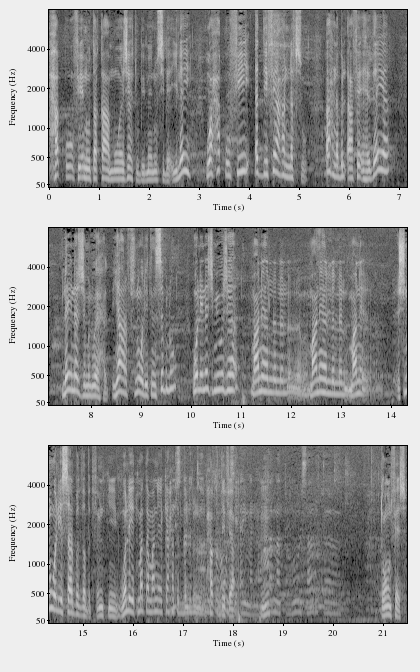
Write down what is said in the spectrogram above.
حقه في أنه تقع مواجهته بما نسب إليه وحقه في الدفاع عن نفسه. إحنا بالاعفاء هذايا لا ينجم الواحد يعرف شنو اللي تنسب له ولا ينجم يواجه معناها معناها معناها شنو اللي صار بالضبط فهمتني؟ ولا يتمتع معناها كان حتى بحق الدفاع. طعون صارت طعون فاش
